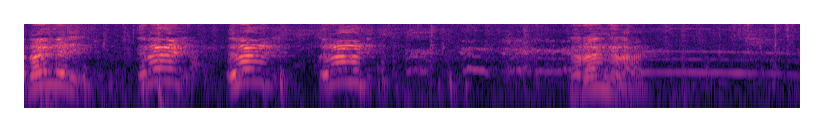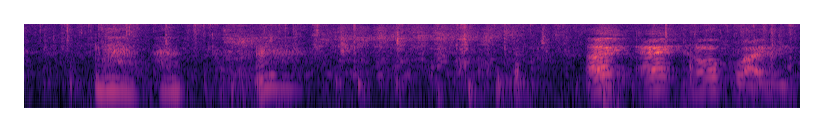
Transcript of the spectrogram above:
இறங்கடி இறங்கடி இறங்கடி இறங்கடி. இறங்குறான் Hey, hey, no climbing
